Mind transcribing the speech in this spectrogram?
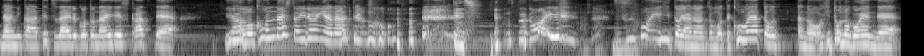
何か手伝えることないですかって。いや、もうこんな人いるんやなって思う。天使。すごい、すごい人やなと思って、こうやってあの人のご縁で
